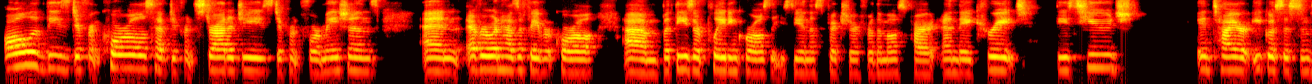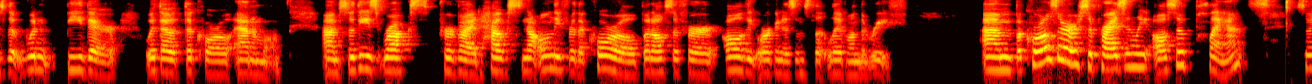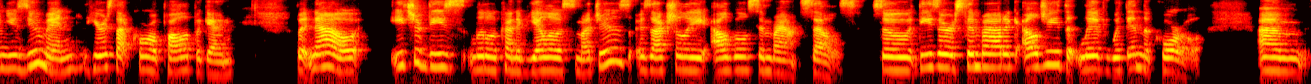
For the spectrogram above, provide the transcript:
all of these different corals have different strategies, different formations, and everyone has a favorite coral. Um, but these are plating corals that you see in this picture for the most part, and they create these huge entire ecosystems that wouldn't be there without the coral animal. Um, so these rocks provide house not only for the coral, but also for all the organisms that live on the reef. Um, but corals are surprisingly also plants. So when you zoom in, here's that coral polyp again. But now each of these little kind of yellow smudges is actually algal symbiont cells. So these are symbiotic algae that live within the coral. Um,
